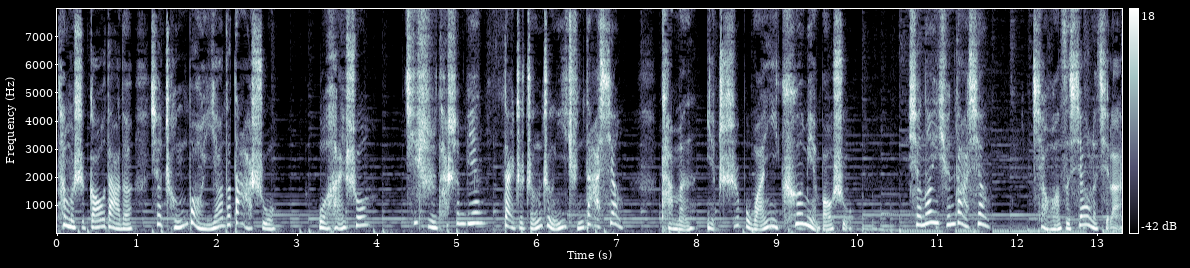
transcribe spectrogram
它们是高大的像城堡一样的大树。我还说，即使他身边带着整整一群大象，他们也吃不完一棵面包树。想到一群大象，小王子笑了起来。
